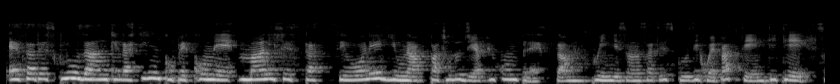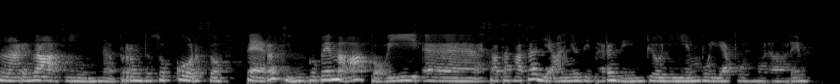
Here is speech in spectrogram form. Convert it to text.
È stata esclusa anche la sincope come manifestazione di una patologia più complessa, quindi sono stati esclusi quei pazienti che sono arrivati in pronto soccorso per sincope, ma poi eh, è stata fatta diagnosi per esempio di embolia polmonare.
